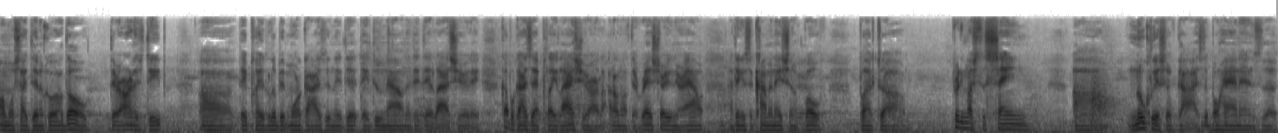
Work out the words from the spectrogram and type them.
almost identical, although they aren't as deep. Uh, they played a little bit more guys than they did. They do now than they did last year. They a couple guys that played last year are. I don't know if they're redshirting or out. I think it's a combination of both, but uh, pretty much the same uh, nucleus of guys. The Bohannons, the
